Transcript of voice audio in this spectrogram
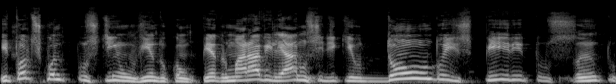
E todos quantos tinham vindo com Pedro maravilharam-se de que o dom do Espírito Santo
